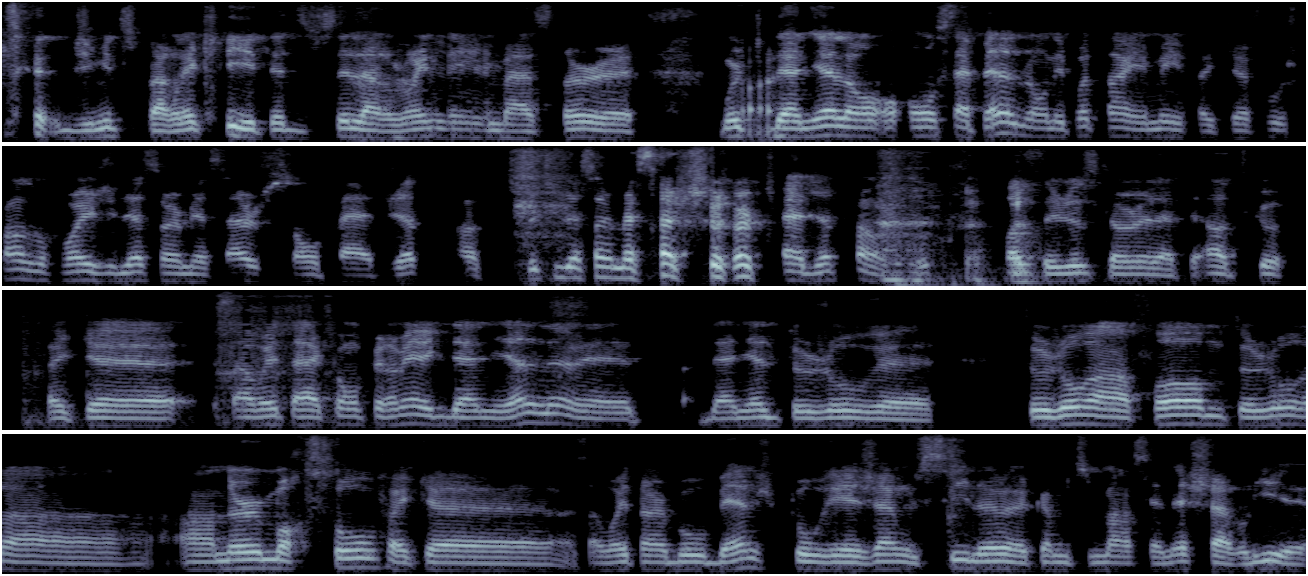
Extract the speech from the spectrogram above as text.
Jimmy, tu parlais qu'il était difficile à rejoindre les masters. Moi puis Daniel, on, on s'appelle, mais on n'est pas timé. Fait que faut, je pense qu'il va falloir que j'y laisse un message sur son Padget. Ah, tu peux-tu laisser un message sur un Padget? Que c'est juste comme un appel. En tout cas, fait que, ça va être à confirmer avec Daniel. là, mais Daniel, toujours, toujours en forme, toujours en, en un morceau. Fait que euh, ça va être un beau bench. Pour Régent aussi, là, comme tu mentionnais, Charlie, euh,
